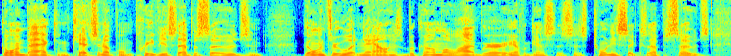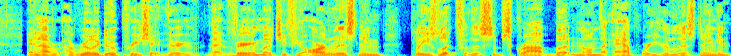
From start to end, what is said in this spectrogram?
going back and catching up on previous episodes and going through what now has become a library. I guess this is 26 episodes. And I, I really do appreciate very, that very much. If you are listening, please look for the subscribe button on the app where you're listening and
